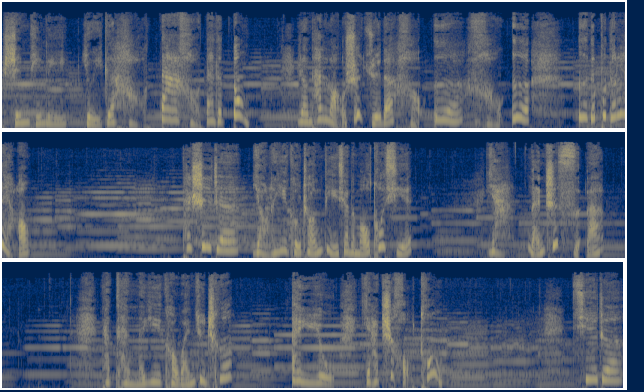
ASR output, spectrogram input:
身体里有一个好大好大的洞，让它老是觉得好饿好饿，饿得不得了。他试着咬了一口床底下的毛拖鞋，呀，难吃死了。他啃了一口玩具车。哎呦，牙齿好痛！接着，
